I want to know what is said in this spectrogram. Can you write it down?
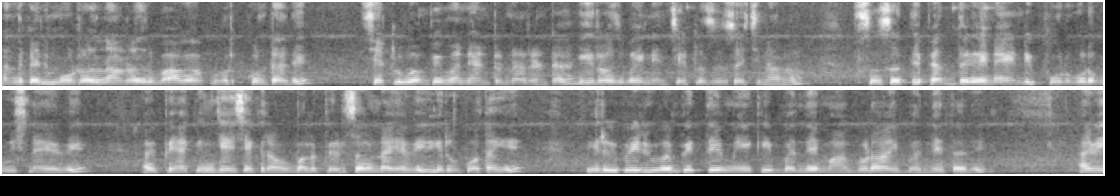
అందుకని మూడు రోజులు నాలుగు రోజులు బాగా వర్క్ ఉంటుంది. చెట్లు పంపిమని అంటున్నారంట. ఈరోజు పోయి నేను చెట్లు చూసి వచ్చినాను. చూసి వస్తే పెద్దగా అయినాయండి. పూలు కూడా పూసినాయి అవి. అవి ప్యాకింగ్ చేసేకి రావు. భలే పెడుసా ఉన్నాయి అవి. ఇరిగిపోతాయి. విరిగిపోయినవి పంపిస్తే మీకు ఇబ్బంది మాకు కూడా ఇబ్బంది అవుతుంది అవి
